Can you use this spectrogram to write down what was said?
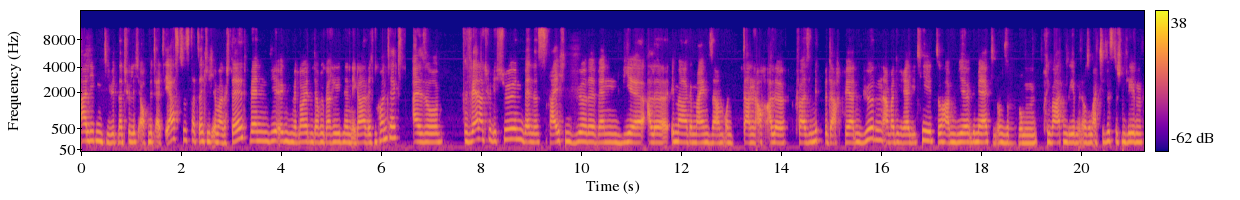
naheliegend. Die wird natürlich auch mit als erstes tatsächlich immer gestellt, wenn wir irgendwie mit Leuten darüber reden, in egal welchem Kontext. Also es wäre natürlich schön, wenn es reichen würde, wenn wir alle immer gemeinsam und dann auch alle quasi mitbedacht werden würden. Aber die Realität, so haben wir gemerkt, in unserem privaten Leben, in unserem aktivistischen Leben,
